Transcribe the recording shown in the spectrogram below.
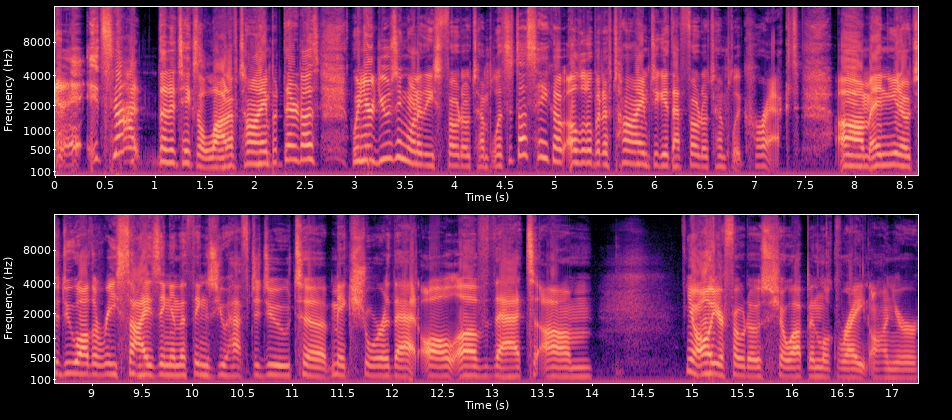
it's not that it takes a lot of time, but there does, when you're using one of these photo templates, it does take a, a little bit of time to get that photo template correct. Um, and, you know, to do all the resizing and the things you have to do to make sure that all of that, um, you know, all your photos show up and look right on your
